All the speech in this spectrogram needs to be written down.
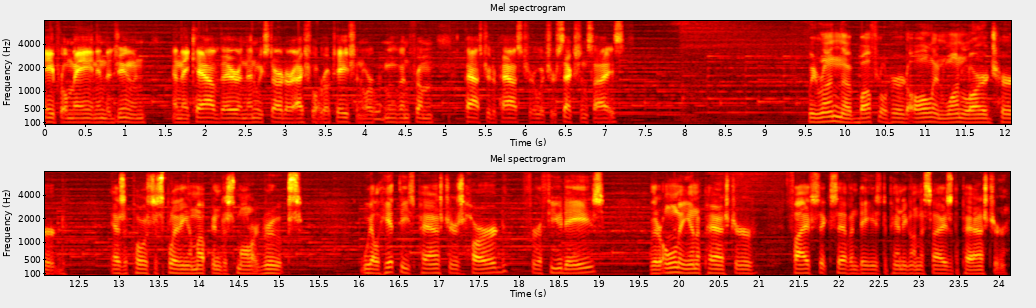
April, May, and into June, and they calve there, and then we start our actual rotation where we're moving from pasture to pasture, which are section size. We run the buffalo herd all in one large herd as opposed to splitting them up into smaller groups. We'll hit these pastures hard for a few days. They're only in a pasture five, six, seven days, depending on the size of the pasture.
